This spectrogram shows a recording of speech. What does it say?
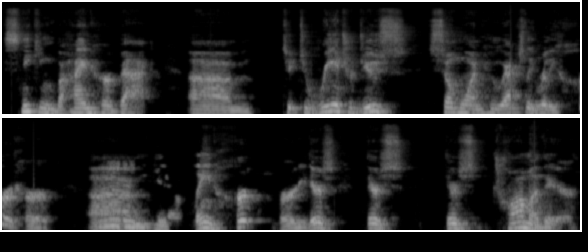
sneaking behind her back um, to to reintroduce someone who actually really hurt her. Um, You know, Lane hurt Birdie. There's there's there's trauma there,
